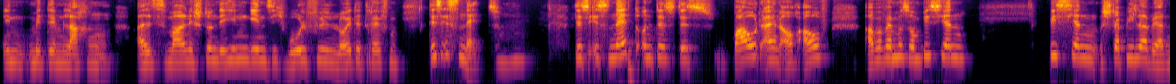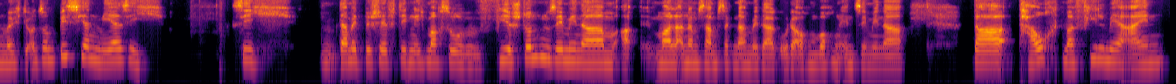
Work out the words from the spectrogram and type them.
in, mit dem Lachen, als mal eine Stunde hingehen, sich wohlfühlen, Leute treffen. Das ist nett. Mhm. Das ist nett und das, das baut einen auch auf. Aber wenn man so ein bisschen, bisschen stabiler werden möchte und so ein bisschen mehr sich, sich damit beschäftigen, ich mache so vier Stunden Seminar mal an einem Samstagnachmittag oder auch ein Wochenendseminar. Da taucht man viel mehr ein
